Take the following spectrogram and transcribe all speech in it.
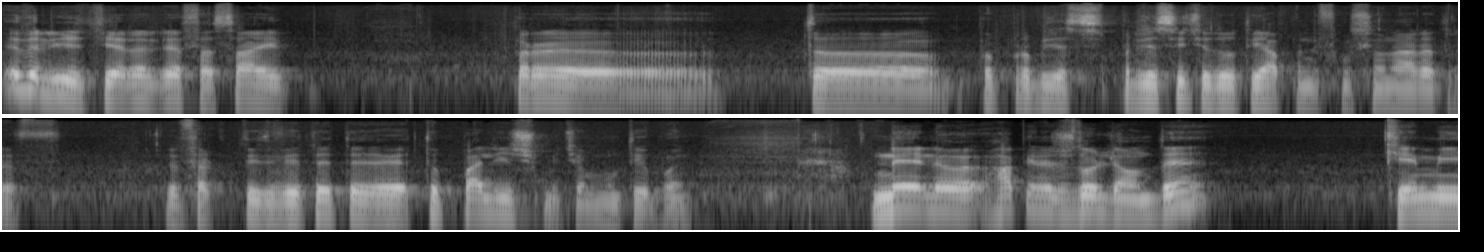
edhe ligje tjere rreth asaj për përgjegjësi që duhet t'i japin funksionarët rreth aktiviteteve të paligjshme që mund t'i bëjnë. Ne në hapjen e çdo lënde kemi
